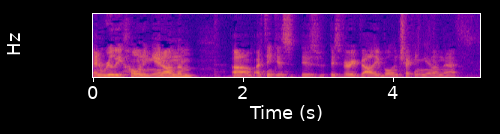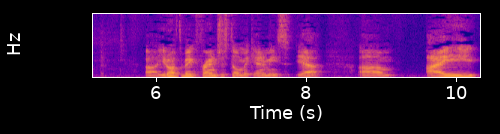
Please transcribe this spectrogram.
and really honing in on them, um, I think is is is very valuable and checking in on that. Uh, you don't have to make friends, just don't make enemies. Yeah, um, I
